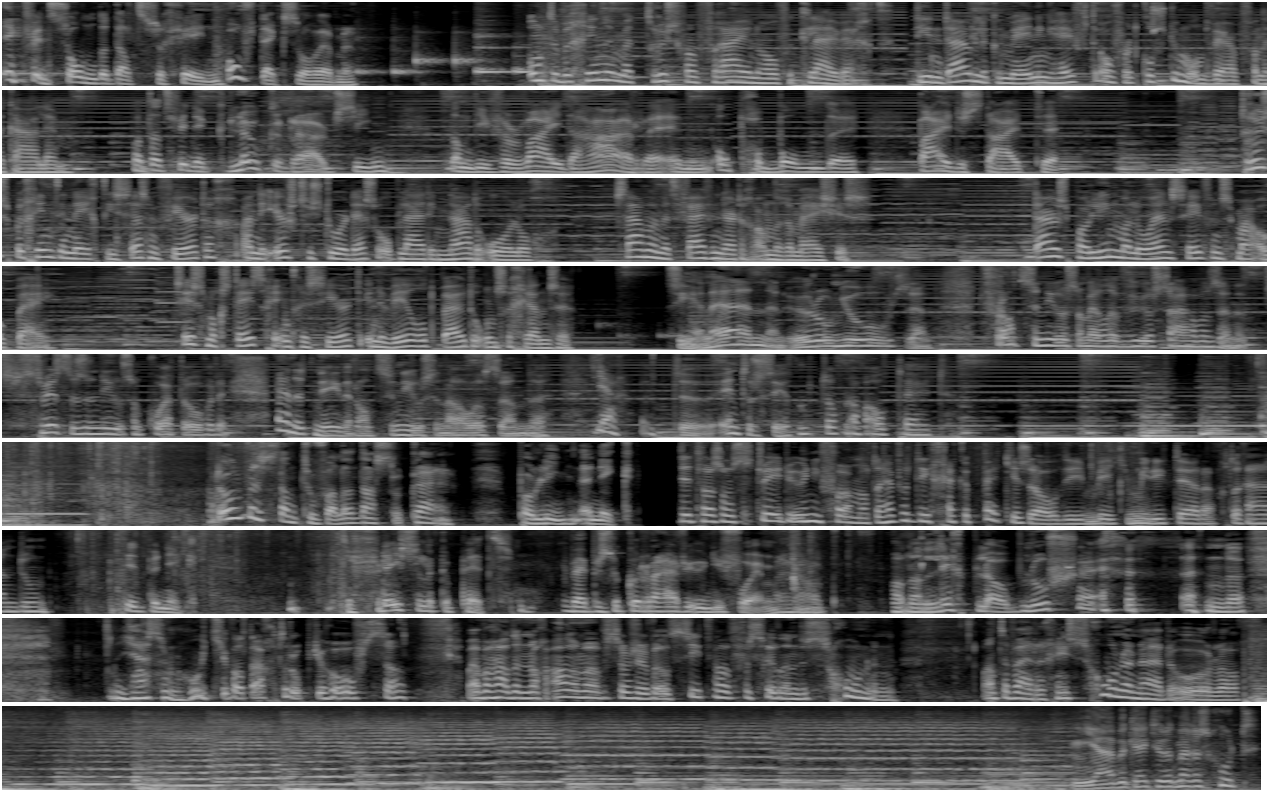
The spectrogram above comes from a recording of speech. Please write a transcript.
Ik vind zonde dat ze geen hoofddeksel hebben. Om te beginnen met Truus van Vrijenhoven-Kleiwecht... die een duidelijke mening heeft over het kostuumontwerp van de KLM. Want dat vind ik leuker eruit zien dan die verwaaide haren... en opgebonden paardenstaarten. Truus begint in 1946 aan de eerste stewardessenopleiding na de oorlog... samen met 35 andere meisjes. Daar is Pauline Malouin-Sevensma ook bij... Ze is nog steeds geïnteresseerd in de wereld buiten onze grenzen. CNN en Euronews en het Franse nieuws om 11 uur s'avonds... en het Zwitserse nieuws om kwart over de... en het Nederlandse nieuws en alles. En uh, ja, het uh, interesseert me toch nog altijd. We staan toevallig naast elkaar, Paulien en ik. Dit was ons tweede uniform, want dan hebben we die gekke petjes al... die een beetje militairachtig aandoen. Dit ben ik. De vreselijke pet. We hebben zulke rare uniformen gehad. Hadden een lichtblauw blouse en uh, ja, zo'n hoedje wat achter op je hoofd zat. Maar we hadden nog allemaal, zoals je wel ziet, wel verschillende schoenen. Want er waren geen schoenen na de oorlog. Ja, bekijkt u dat maar eens goed.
